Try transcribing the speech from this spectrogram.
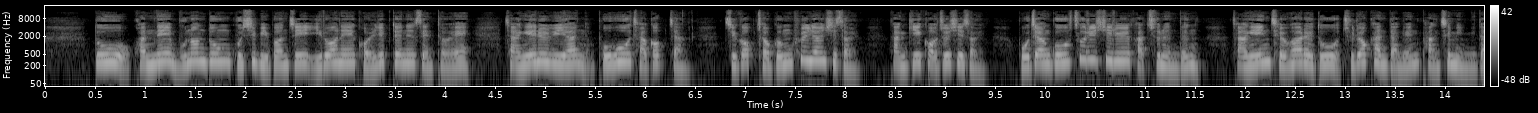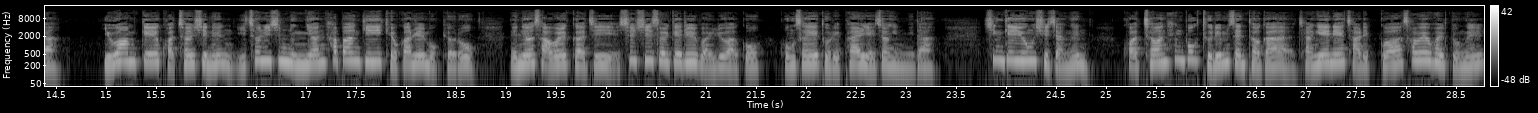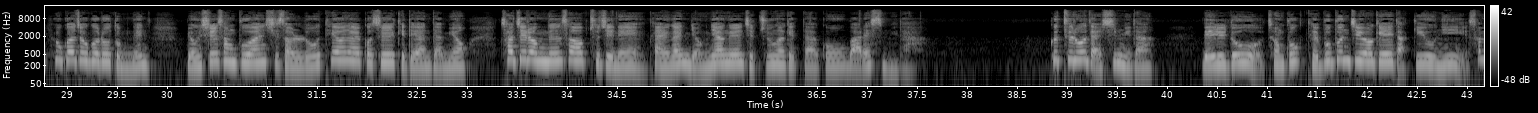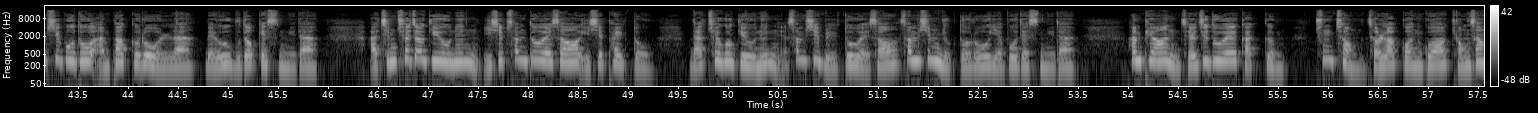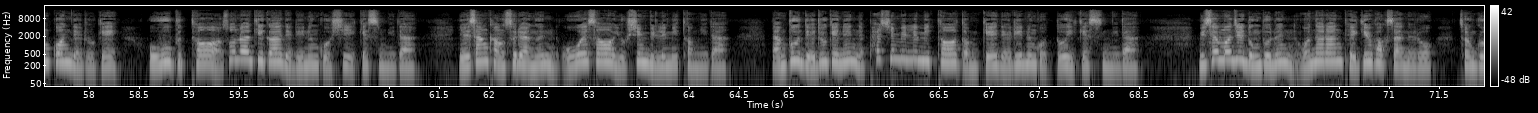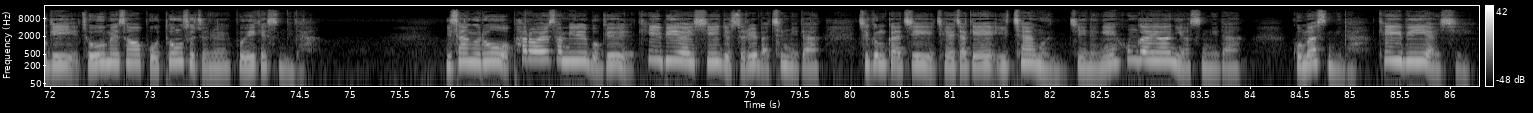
또 관내 문원동 92번지 1원에 건립되는 센터에 장애인을 위한 보호 작업장, 직업 적응 훈련 시설, 단기 거주 시설, 보장구 수리실을 갖추는 등 장애인 재활에도 주력한다는 방침입니다. 이와 함께 과천시는 2026년 하반기 개관을 목표로 내년 4월까지 실시 설계를 완료하고 공사에 돌입할 예정입니다. 신계용 시장은 과천 행복 드림센터가 장애인의 자립과 사회 활동을 효과적으로 돕는 명실상부한 시설로 태어날 것을 기대한다며 차질 없는 사업 추진에 다양한 역량을 집중하겠다고 말했습니다. 끝으로 날씨입니다. 내일도 전국 대부분 지역의 낮 기온이 35도 안팎으로 올라 매우 무덥겠습니다. 아침 최저 기온은 23도에서 28도, 낮 최고 기온은 31도에서 36도로 예보됐습니다. 한편 제주도에 가끔 충청, 전라권과 경상권 내륙에 오후부터 소나기가 내리는 곳이 있겠습니다. 예상 강수량은 5에서 60mm입니다. 남부 내륙에는 80mm 넘게 내리는 곳도 있겠습니다. 미세먼지 농도는 원활한 대기 확산으로 전국이 좋음에서 보통 수준을 보이겠습니다. 이상으로 8월 3일 목요일 KBRC 뉴스를 마칩니다. 지금까지 제작의 이창훈, 진행의 홍가연이었습니다. 고맙습니다. KBRC.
